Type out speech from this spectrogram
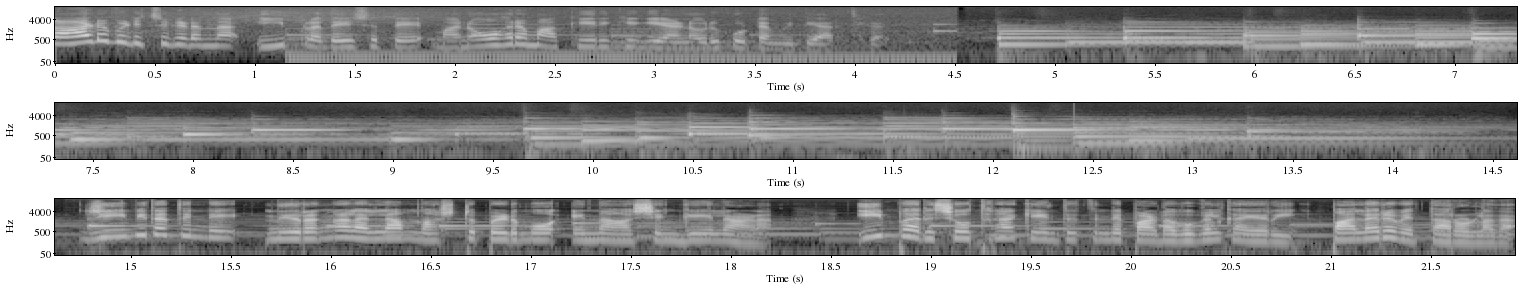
കാട് പിടിച്ചു കിടന്ന ഈ പ്രദേശത്തെ മനോഹരമാക്കിയിരിക്കുകയാണ് ഒരു കൂട്ടം വിദ്യാർത്ഥികൾ. ജീവിതത്തിന്റെ നിറങ്ങളെല്ലാം നഷ്ടപ്പെടുമോ എന്ന ആശങ്കയിലാണ് ഈ പരിശോധനാ കേന്ദ്രത്തിന്റെ പടവുകൾ കയറി പലരും എത്താറുള്ളത്.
